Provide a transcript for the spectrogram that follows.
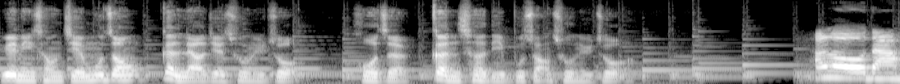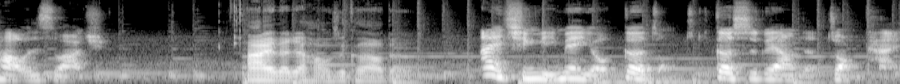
愿你从节目中更了解处女座，或者更彻底不爽处女座。Hello，大家好，我是 Swatch。Hi，大家好，我是克劳德。爱情里面有各种各式各样的状态，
